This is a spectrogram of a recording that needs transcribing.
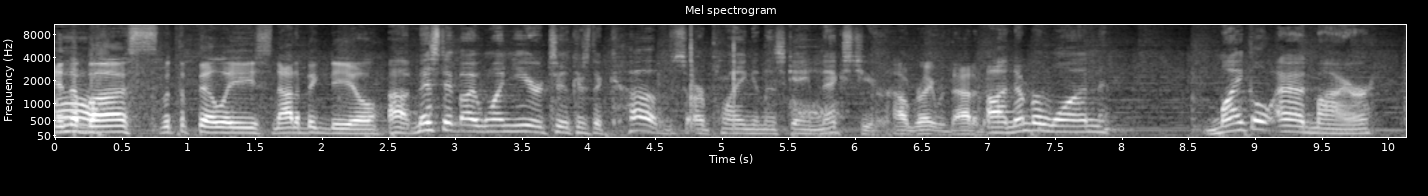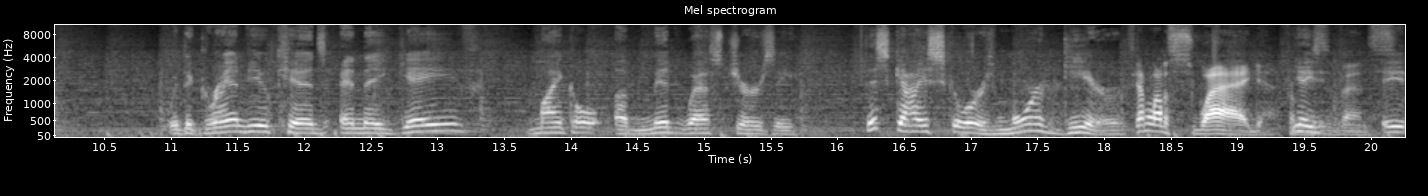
in the Oh. bus with the Phillies. Not a big deal. uh, missed it by one year too because the Cubs are playing in this game next year. How great would that have been? Uh, number one, Michael Admire with the Grandview kids, and they gave Michael a Midwest jersey. This guy scores more gear. he's got a lot of swag from Yeah, these events. he,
